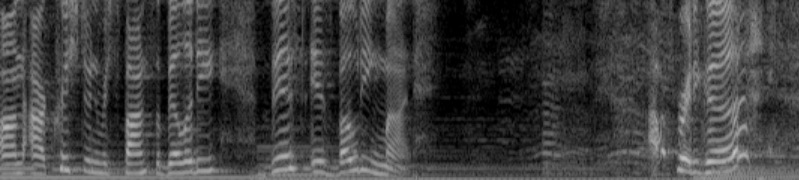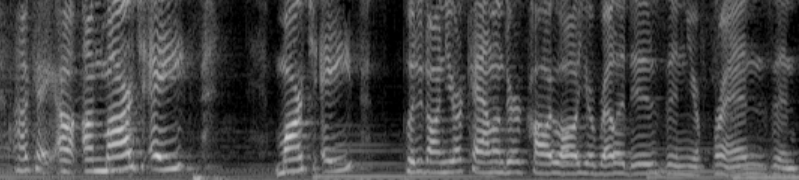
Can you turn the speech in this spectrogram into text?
on our Christian responsibility this is voting month. I was pretty good. Okay, uh, on March 8th, March 8th, put it on your calendar, call all your relatives and your friends and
